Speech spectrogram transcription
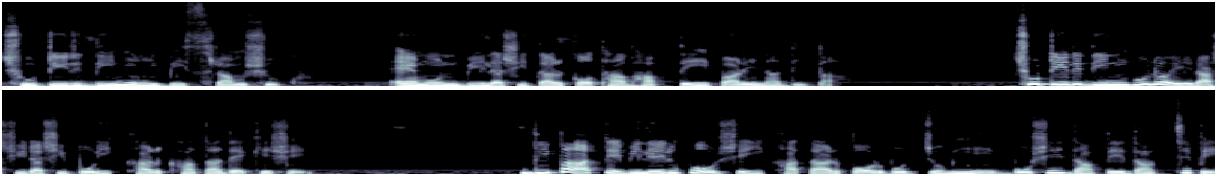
ছুটির দিনে বিশ্রাম সুখ। এমন বিলাসিতার কথা ভাবতেই পারে না দীপা। ছুটির দিনগুলোয় রাশি রাশি পরীক্ষার খাতা দেখে সে। দীপা টেবিলের উপর সেই খাতার পর্বত জমিয়ে বসে দাঁতে দাঁত চেপে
